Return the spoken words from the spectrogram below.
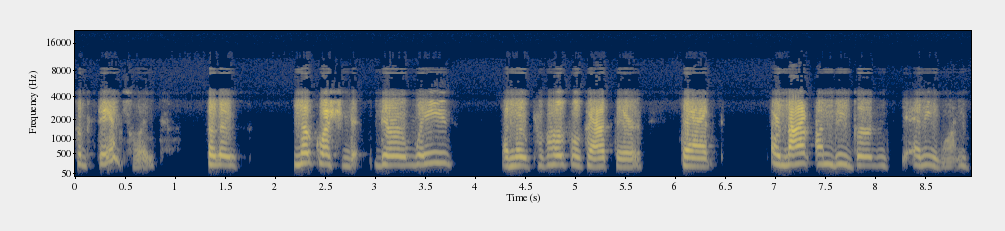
substantially. So there's no question that there are ways and there are proposals out there that are not undue burdens to anyone,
